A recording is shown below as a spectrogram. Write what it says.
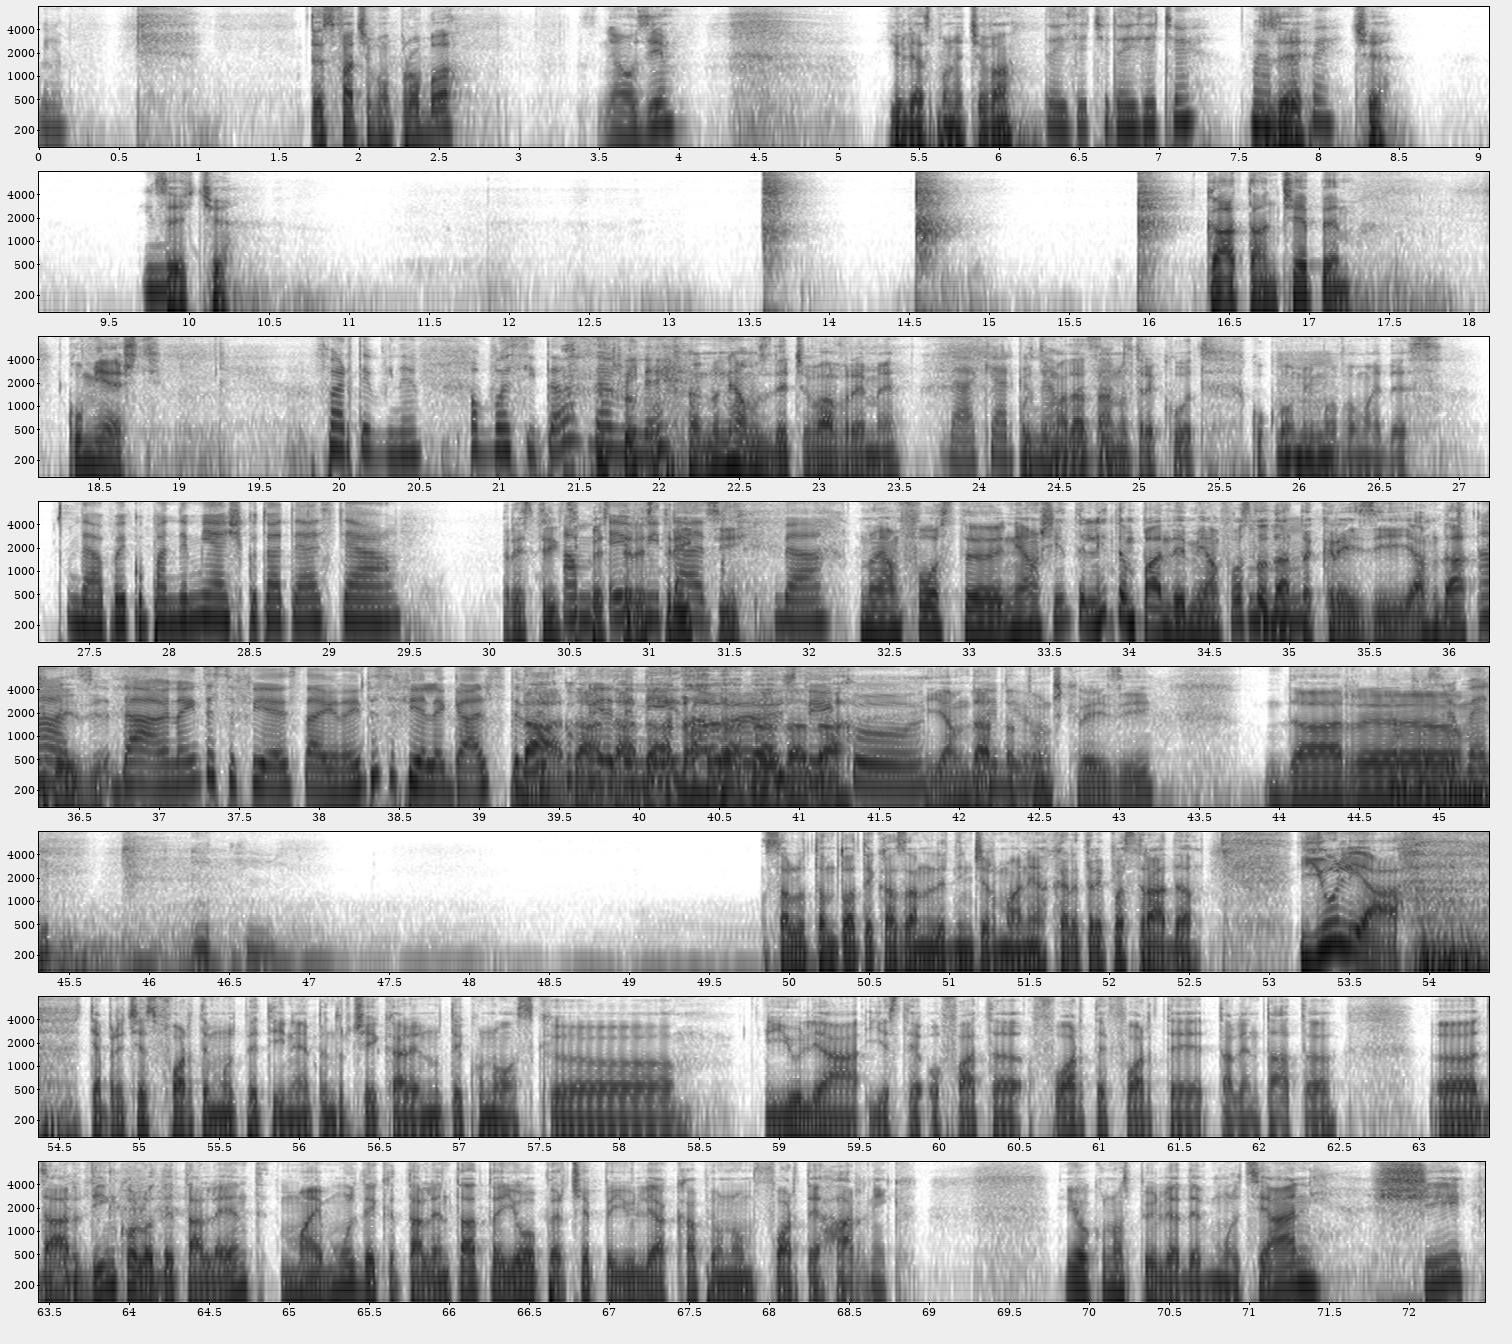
Bine. Trebuie să facem o probă? Să ne auzim? Iulia spune ceva? 20, 20? Mai aproape? 10. Eu nu 10. Gata, începem. Cum ești? știu. Foarte bine. Obosită, dar bine. nu ne-am văzut de ceva vreme. Da, chiar că Ultima ne-am dată văzut. anul trecut. Cu comii Mhm. mă văd mai des. Da, apoi cu pandemia și cu toate astea Restricții am peste evitat. restricții. Da. Noi am fost, uh, ne-am și întâlnit în pandemie, am fost Mhm. odată crazy, i-am dat Ah, crazy. d- da, înainte să fie, stai, înainte să fie legal, să te Da, vezi cu da, da, prietenii da, da, sau, da, da, da, știi, da. cu I-am dat mediul. atunci crazy. Dar... Am fost uh, rebeli. Salutăm toate cazanele din Germania care trec pe stradă. Iulia, te apreciez foarte mult pe tine, pentru cei care nu te cunosc. Uh, Iulia este o fată foarte, foarte talentată, uh, dar dincolo de talent, mai mult decât talentată, eu o percep pe Iulia ca pe un om foarte harnic. Eu o cunosc pe Iulia de mulți ani și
